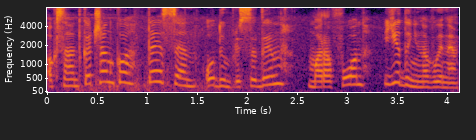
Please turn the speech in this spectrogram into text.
Оксана Ткаченко, ТСН 1+,1, Марафон. Єдині новини.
